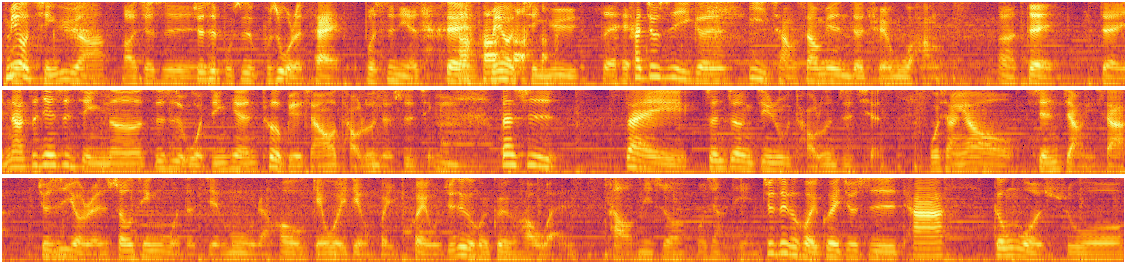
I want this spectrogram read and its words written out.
没有情欲啊，啊，就是就是不是不是我的菜，不是你的菜。对，没有情欲，对，它就是一个议场上面的全武行。嗯对，对，那这件事情呢，这是我今天特别想要讨论的事情。嗯但是在真正进入讨论之前，我想要先讲一下，就是有人收听我的节目，然后给我一点回馈，我觉得这个回馈很好玩。好，你说，我想听。就这个回馈，就是他跟我说，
